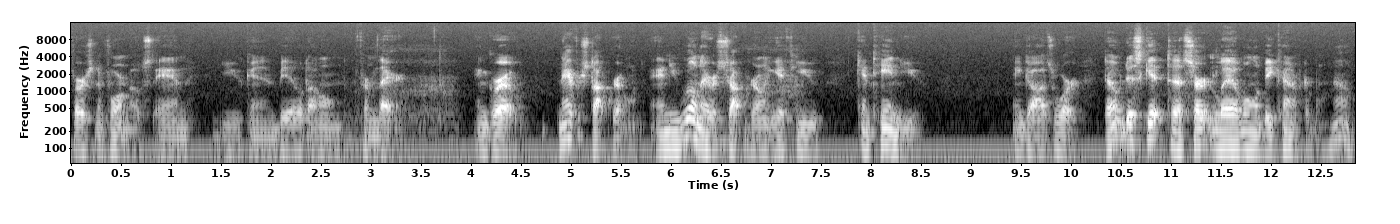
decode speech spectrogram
First and foremost, and you can build on from there and grow. Never stop growing, and you will never stop growing if you continue in God's word. Don't just get to a certain level and be comfortable. No,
